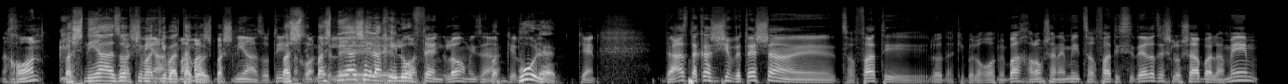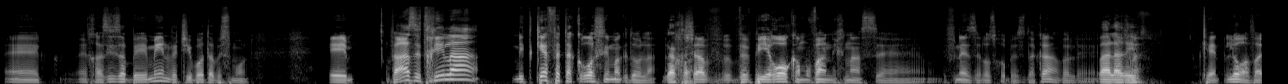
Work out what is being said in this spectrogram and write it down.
נכון. בשנייה הזאת כמעט קיבלת גול. ממש בשנייה הזאת. נכון. בשנייה של, החילוף. בואטנג, לא? מי זה היה? כאילו? בול. כן. ואז דקה 69, אה, צרפתי, לא יודע, קיבל הוראות מבכר, לא משנה מי, צרפתי סידר את זה, שלושה בלמים, חזיזה בימין וצ'יבוטה בשמאל. ואז התחילה מתקפת הקרוסים הגדולה. נכון. עכשיו, ופיירו כמובן נכנס אה, לפני זה, לא זוכר באיזה דקה, אבל... אה, בא לריב. כן, לא, אבל,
